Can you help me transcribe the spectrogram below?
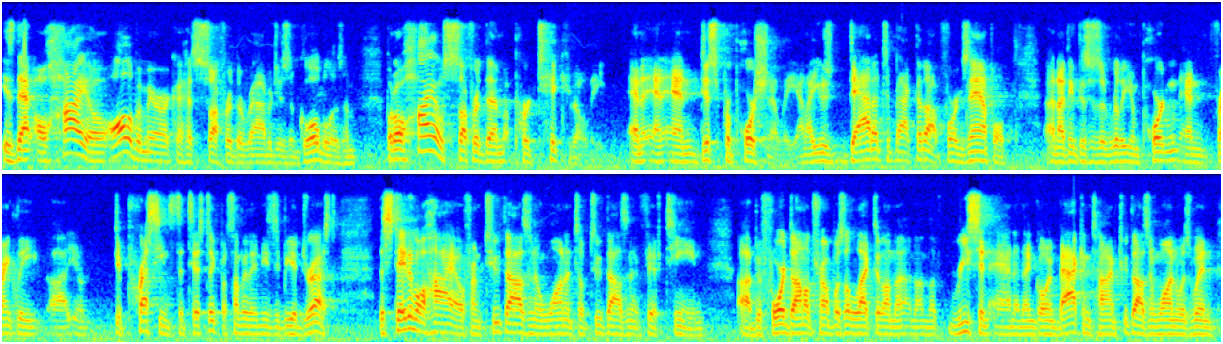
is that Ohio, all of America has suffered the ravages of globalism, but Ohio suffered them particularly. And, and, and, disproportionately. And I use data to back that up. For example, and I think this is a really important and frankly, uh, you know, depressing statistic, but something that needs to be addressed. The state of Ohio from 2001 until 2015, uh, before Donald Trump was elected on the, on the recent end, and then going back in time, 2001 was when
